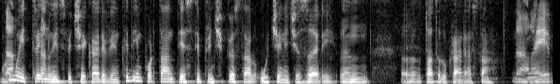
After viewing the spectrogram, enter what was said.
Cum Da, îi trăinuiți pe cei care vin? Cât de important este principiul ăsta al ucenicizării în uh, toată lucrarea asta? Da, noi,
